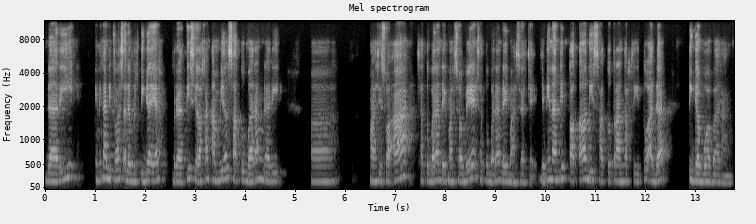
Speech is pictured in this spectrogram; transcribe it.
dari ini kan di kelas ada bertiga ya, berarti silakan ambil satu barang dari eh, mahasiswa A, satu barang dari mahasiswa B, satu barang dari mahasiswa C. Jadi nanti total di satu transaksi itu ada tiga buah barang.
